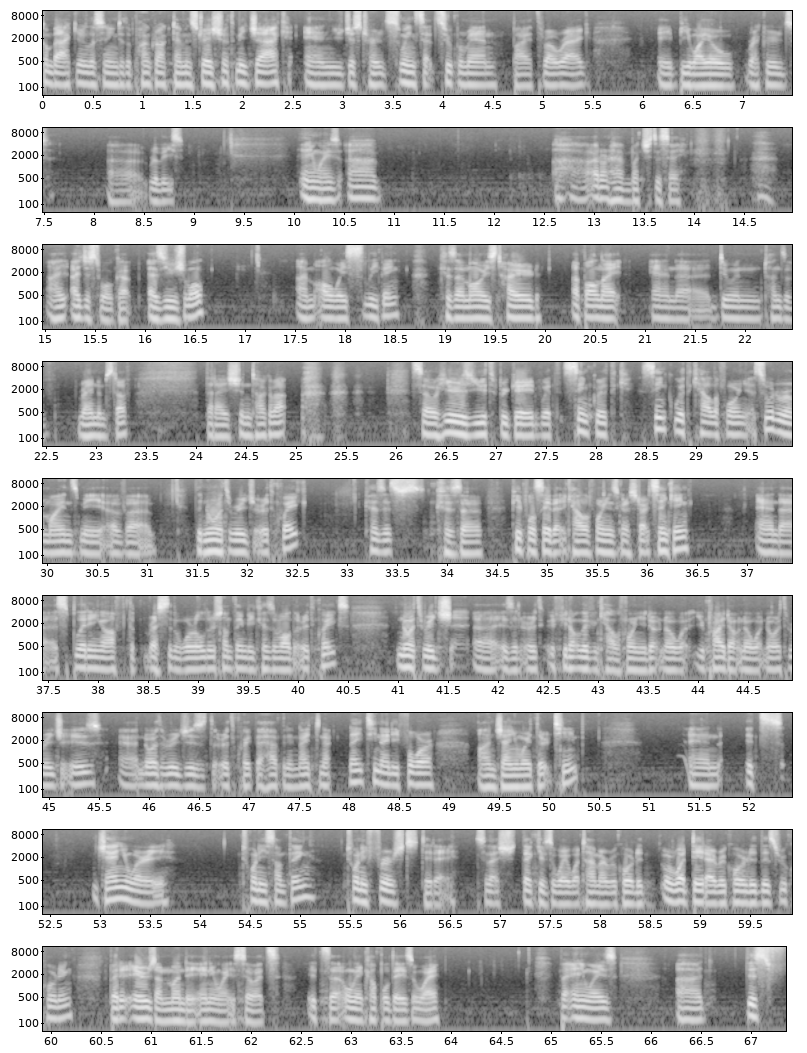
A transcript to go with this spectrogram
Welcome back. You're listening to the punk rock demonstration with me, Jack, and you just heard Swing Set Superman by Throw Rag, a BYO Records uh, release. Anyways, uh, uh, I don't have much to say. I, I just woke up as usual. I'm always sleeping because I'm always tired, up all night, and uh, doing tons of random stuff that I shouldn't talk about. so here's Youth Brigade with Sink with Sink with California. It sort of reminds me of uh, the Northridge earthquake because it's because uh, people say that California is going to start sinking and uh, splitting off the rest of the world or something because of all the earthquakes. Northridge uh, is an earth. If you don't live in California, you don't know what you probably don't know what Northridge is. Uh, Northridge is the earthquake that happened in 19, 1994 on January 13th, and it's January 20 something, 21st today. So that sh- that gives away what time I recorded or what date I recorded this recording, but it airs on Monday anyway, so it's it's uh, only a couple days away. But anyways, uh, this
